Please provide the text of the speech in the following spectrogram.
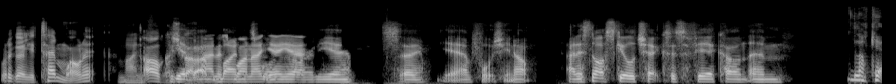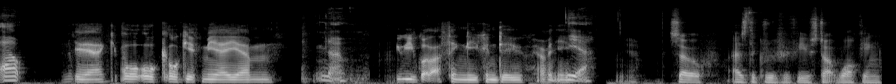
Would have got you ten, won't it? Minus Oh, one. 'cause you got but a I'm minus one, aren't you? Yeah. already, yeah. So yeah, unfortunately not. And it's not a skill check, so Sophia can't, um, Lock it out. yeah, or, or or give me a um. No. you- You've got that thing you can do, haven't you? Yeah. Yeah. So, as the group of you start walking,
